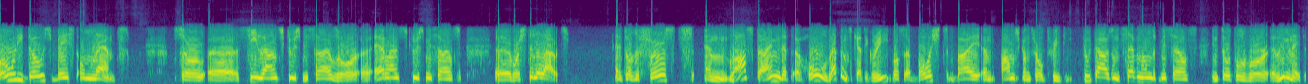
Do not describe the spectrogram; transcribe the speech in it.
only those based on land. So uh, sea-launched cruise missiles or uh, air-launched cruise missiles uh, were still allowed. And it was the first and last time that a whole weapons category was abolished by an arms control treaty. 2,700 missiles in total were eliminated.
